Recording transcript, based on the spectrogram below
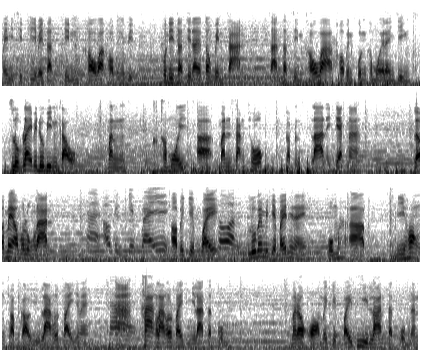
ไม่มีสิทธิ์ที่จะไปตัดสินเขาว่าเขาเป็นคนผิด คนที่ตัดสินได้ต้องเป็นศาลศาลตัดสินเขาว่าเขาเป็นคนขโมยอะไรจริงๆสรุปไล่ไปดูบินเก่า มันขโมยอ่ามันสั่งโชคกับร้านไอ้แจ็คมา แล้วไม่เอามาลงร้าน ใช่เอาไปเก็บไว้ เอาไปเก็บไว้ ซ่อน รู้ไหมไม่เก็บไว้ที่ไหน ผมอ่ามีห้องช็อปเก่าอยู่รางรถไฟใช่ไหมใช่ อ่าข้างรางรถไฟจะมีร้านตัดผม มันเอาของไปเก็บไว้ที่ร้านตัดผมนั้น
